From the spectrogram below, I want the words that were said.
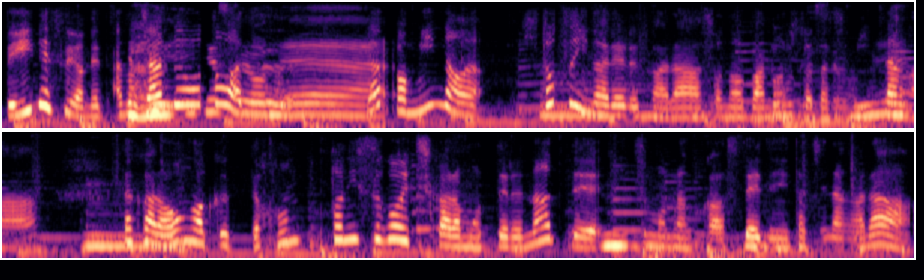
ていいですよね。あのジャンルを問わず、ねやっぱみんな一つになれるから、その場の人たち、ねみんなが。うんだから音楽って本当にすごい力持ってるなって、うんいつもなんかステージに立ちながら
